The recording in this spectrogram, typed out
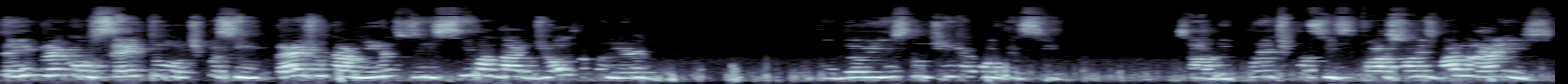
tem preconceito, tipo assim, pré-julgamentos em cima da, de outra mulher. Entendeu? E isso não tinha que acontecer. Sabe? Foi, tipo assim, situações banais.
